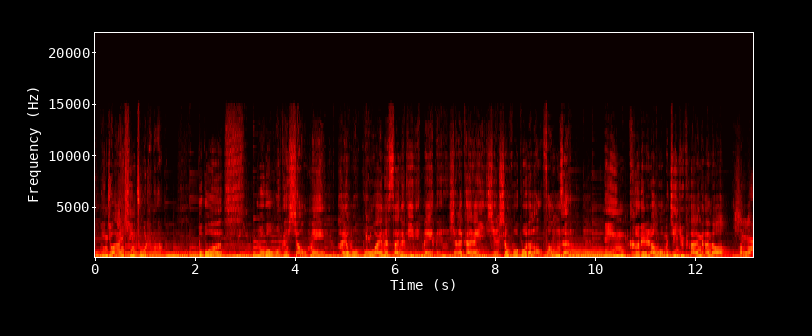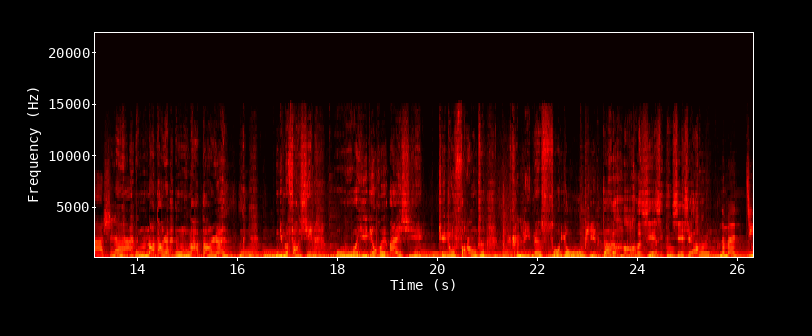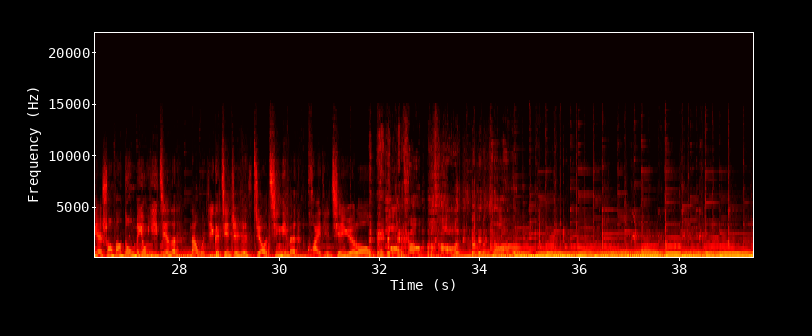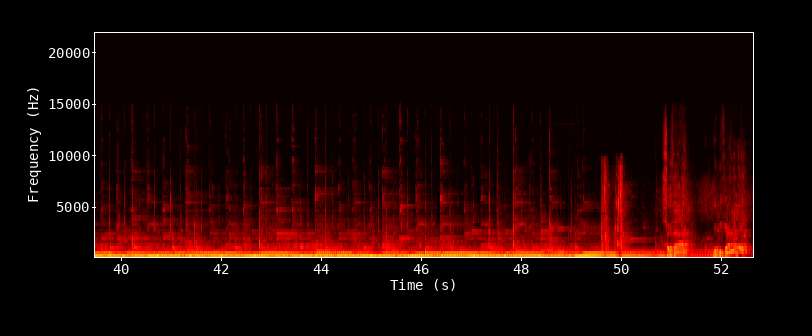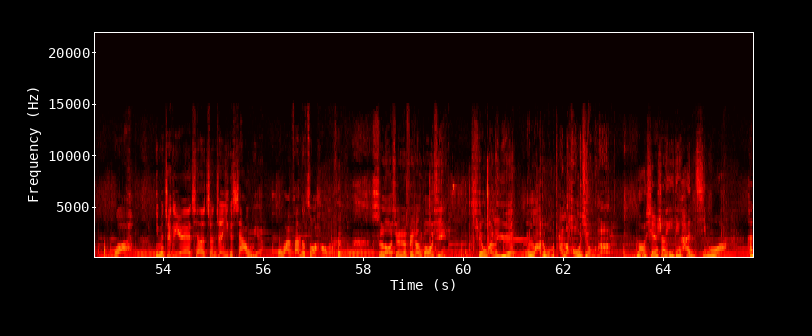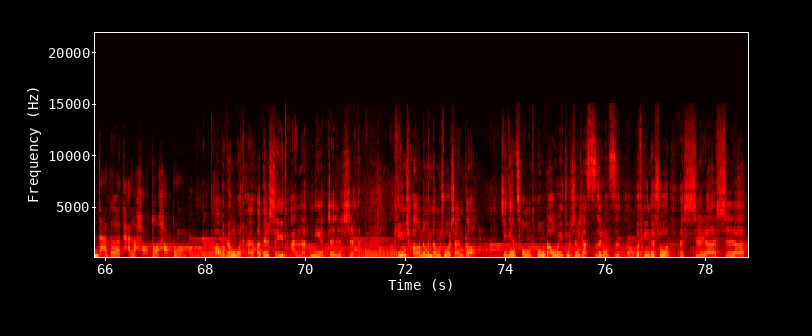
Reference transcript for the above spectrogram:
您就安心住着吧。不过，如果我跟小妹还有我国外那三个弟弟妹妹想来看看以前生活过的老房子，您可得让我们进去看看哦。是啊，是啊。那当然，那当然，你们放心，我一定会爱惜这栋房子跟里面所有物品的。好，谢谢，谢谢啊。那么，既然双方都没有意见了，那我这个见证人就要请你们快点签约喽。好，好，好，好。回来了。哇，你们这个约签了整整一个下午耶，我晚饭都做好了。石老先生非常高兴，签完了约还拉着我们谈了好久呢。老先生一定很寂寞啊，和大哥谈了好多好多。他不跟我谈，他跟谁谈呢？你也真是的，平常那么能说善道，今天从头到尾就剩下四个字，不停的说是啊是啊，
